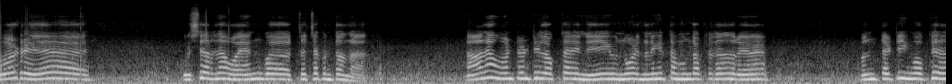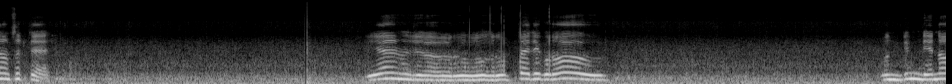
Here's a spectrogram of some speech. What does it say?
ನೋಡ್ರಿ ಕೃಷಿಯರ್ನ ಹೆಂಗ ಚಚ್ಚ ಕುಂತಾನ ನಾನೇ ಒನ್ ಟ್ವೆಂಟಿಲಿ ಹೋಗ್ತಾ ಇದೀನಿ ಇವ್ ನೋಡಿ ನನಗಿಂತ ಮುಂದೆ ಅಂದ್ರೆ ಒನ್ ತರ್ಟಿ ಹಿಂಗ್ ಹೋಗ್ತಿದೆ ಅನ್ಸುತ್ತೆ. ಏನ್ ರೂಪ್ತಾ ಗುರು? ದಿನ ಏನೋ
